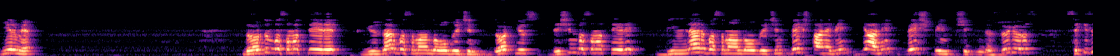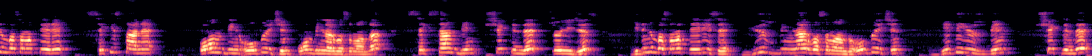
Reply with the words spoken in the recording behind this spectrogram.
20, 4'ün basamak değeri yüzler basamağında olduğu için 400, 5'in basamak değeri binler basamağında olduğu için 5 tane bin yani 5000 şeklinde söylüyoruz. 8'in basamak değeri 8 tane 10 bin olduğu için 10 binler basamağında 80 bin şeklinde söyleyeceğiz. 7'nin basamak değeri ise 100 binler basamağında olduğu için 700 bin şeklinde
